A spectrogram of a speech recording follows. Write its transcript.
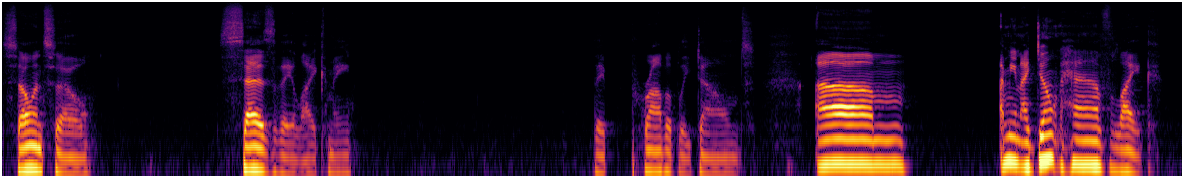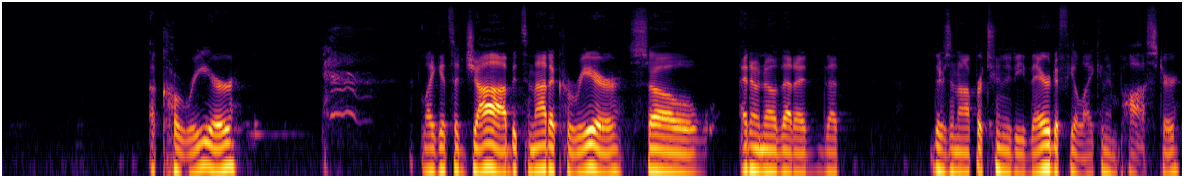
so and so says they like me. They probably don't. Um I mean, I don't have like a career. Like it's a job, it's not a career. So I don't know that I that there's an opportunity there to feel like an imposter.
